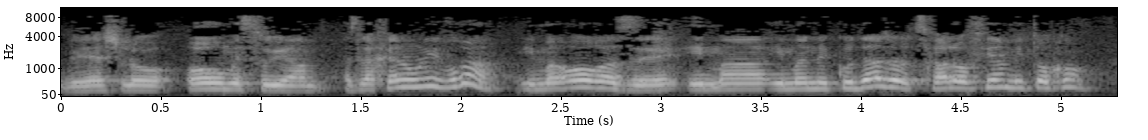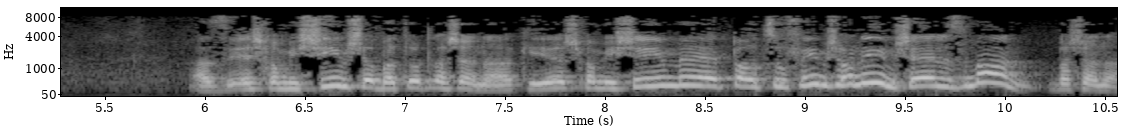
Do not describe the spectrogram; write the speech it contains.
ויש לו אור מסוים, אז לכן הוא נברא. עם האור הזה, עם, ה, עם הנקודה הזאת, צריכה להופיע מתוכו. אז יש 50 שבתות לשנה, כי יש 50 אה, פרצופים שונים של זמן בשנה.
